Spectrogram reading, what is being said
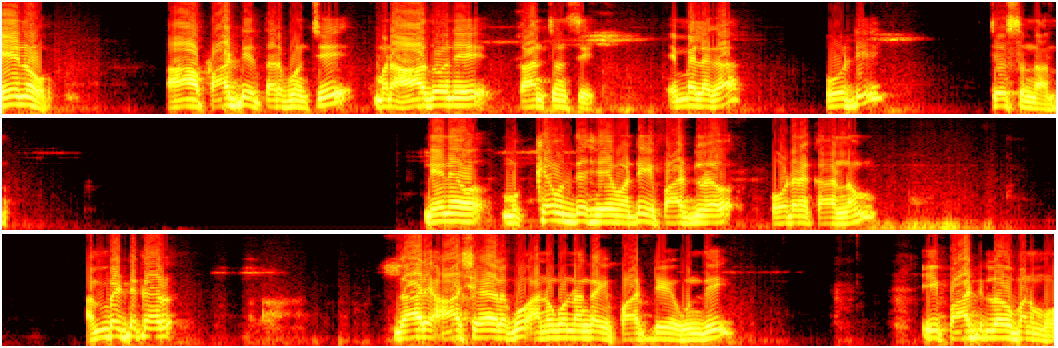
నేను ఆ పార్టీ తరపు నుంచి మన ఆదోని కాన్స్టెన్సీ ఎమ్మెల్యేగా పోటీ చేస్తున్నాను. నేను ముఖ్య ఉద్దేశం ఏమంటే ఈ పార్టీలో పోవడానికి కారణం అంబేద్కర్ గారి ఆశయాలకు అనుగుణంగా ఈ పార్టీ ఉంది. ఈ పార్టీలో మనము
